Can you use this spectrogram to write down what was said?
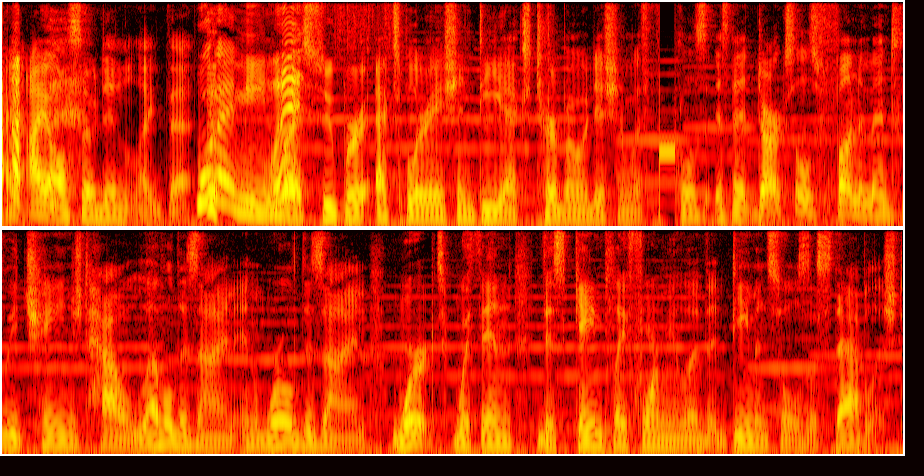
I, I also didn't like that. What I mean by Super Exploration DX Turbo Edition with Fuckles is that Dark Souls fundamentally changed how level design and world design worked within this gameplay formula that Demon Souls established.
